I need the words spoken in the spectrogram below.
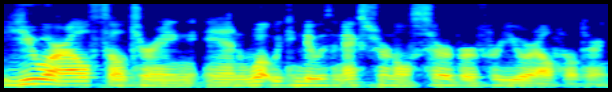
URL filtering and what we can do with an external server for URL filtering.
